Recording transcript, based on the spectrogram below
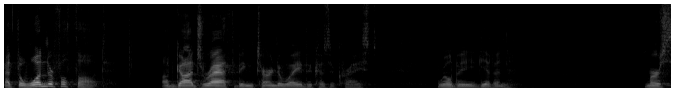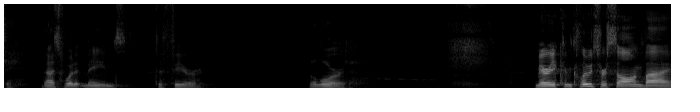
at the wonderful thought of God's wrath being turned away because of Christ will be given mercy. That's what it means to fear the Lord. Mary concludes her song by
